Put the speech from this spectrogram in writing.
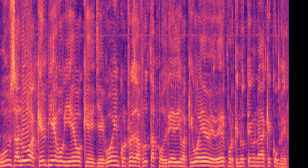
Un saludo a aquel viejo viejo que llegó y encontró esa fruta podrida y dijo, aquí voy a beber porque no tengo nada que comer.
